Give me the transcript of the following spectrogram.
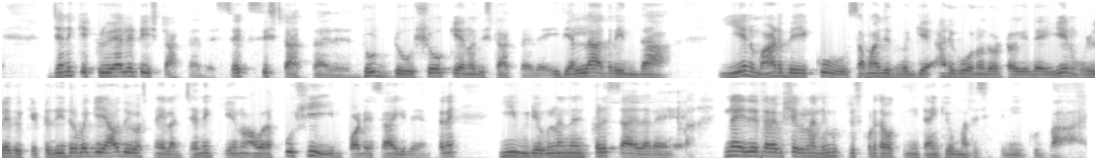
ಜನಕ್ಕೆ ಕ್ರುಯಾಲಿಟಿ ಇಷ್ಟ ಆಗ್ತಾ ಇದೆ ಸೆಕ್ಸ್ ಇಷ್ಟ ಆಗ್ತಾ ಇದೆ, ದುಡ್ಡು, ಶೋಕಿ ಅನ್ನೋದು ಇಷ್ಟ ಆಗ್ತಾ ಇದೆ ಇದೆಲ್ಲ ಅದರಿಂದ ಏನು ಮಾಡಬೇಕು, ಸಮಾಜದ ಬಗ್ಗೆ ಅರಿವು ಅನ್ನೋದು ಹೊರಟೋಗಿದೆ, ಏನು ಒಳ್ಳೇದು ಕೆಟ್ಟದ್ದು ಇದ್ರ ಬಗ್ಗೆ ಯಾವುದು ಯೋಚನೆ ಇಲ್ಲ ಜನಕ್ಕೇನು ಅವರ ಖುಷಿ ಇಂಪಾರ್ಟೆನ್ಸ್ ಆಗಿದೆ ಅಂತಲೇ ಈ ವಿಡಿಯೋಗಳನ್ನ ಕಳಿಸ್ತಾ ಇದ್ದಾರೆ. ಇನ್ನ ಇದೇ ಥರ ವಿಷಯಗಳನ್ನ ನಿಮಗೆ ತಿಳಿಸ್ಕೊಡ್ತಾ ಹೋಗ್ತೀನಿ. ಥ್ಯಾಂಕ್ ಯು ಮತ್ತೆ ಸಿಗ್ತೀನಿ ಗುಡ್ ಬಾಯ್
